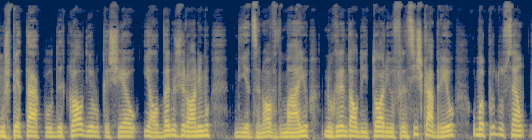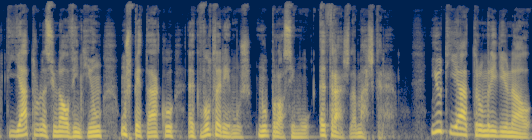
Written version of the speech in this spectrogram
um espetáculo de Cláudia Lucachel e Albano Jerónimo, dia 19 de maio, no Grande Auditório Francisco Abreu, uma produção Teatro Nacional 21, um espetáculo a que voltaremos no próximo Atrás da Máscara. E o Teatro Meridional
